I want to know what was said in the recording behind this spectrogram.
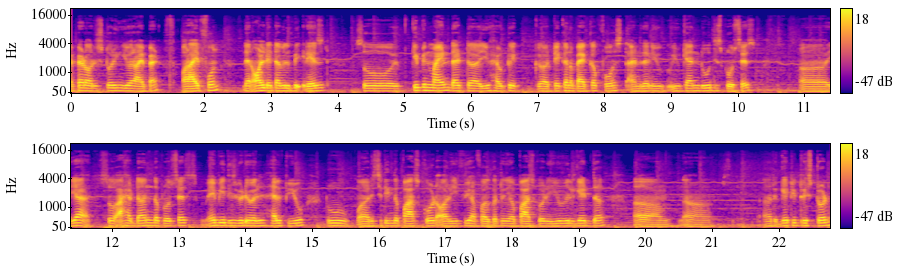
ipad or restoring your ipad or iphone then all data will be erased. So keep in mind that uh, you have to uh, taken a backup first and then you you can do this process. Uh, yeah so i have done the process. Maybe this video will help you to uh, resetting the passcode or if you have forgotten your passcode you will get the um, uh, uh, get it restored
